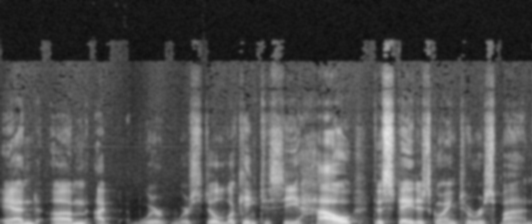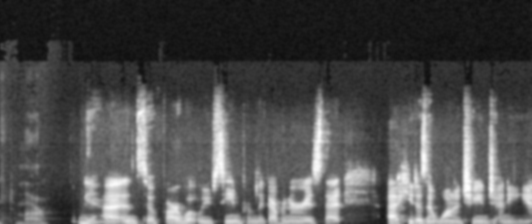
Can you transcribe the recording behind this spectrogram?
and um, I, we're, we're still looking to see how the state is going to respond. Tamar. Yeah, and so far, what we've seen from the governor is that uh, he doesn't want to change any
